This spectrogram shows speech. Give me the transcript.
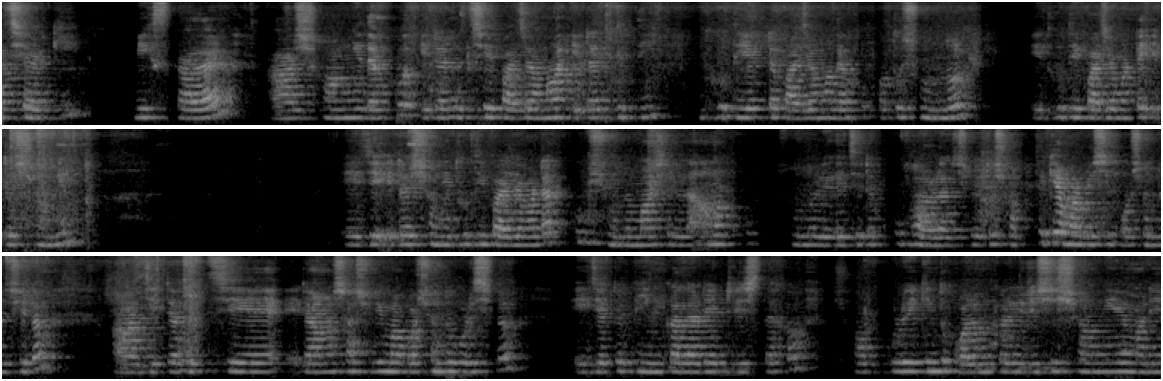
আছে আর কি মিক্স কালার আর সঙ্গে দেখো এটা হচ্ছে পাজামা, এটা ধুতি। ধুতি একটা পাজামা দেখো, কত সুন্দর। এই ধুতি পাজামাটা এটার সঙ্গে। এই যে এটার সঙ্গে ধুতি পায়জামাটা খুব সুন্দর মার্শাল্লাহ আমার খুব সুন্দর লেগেছে, এটা খুব ভালো লাগছিল। এটা সব থেকে আমার বেশি পছন্দ ছিল। আর যেটা হচ্ছে, এটা আমার শাশুড়ি মা পছন্দ করেছিল। এই যে একটা পিঙ্ক কালারের ড্রেস দেখো, সবগুলোই কিন্তু কলমকারি ড্রেসের সঙ্গে মানে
